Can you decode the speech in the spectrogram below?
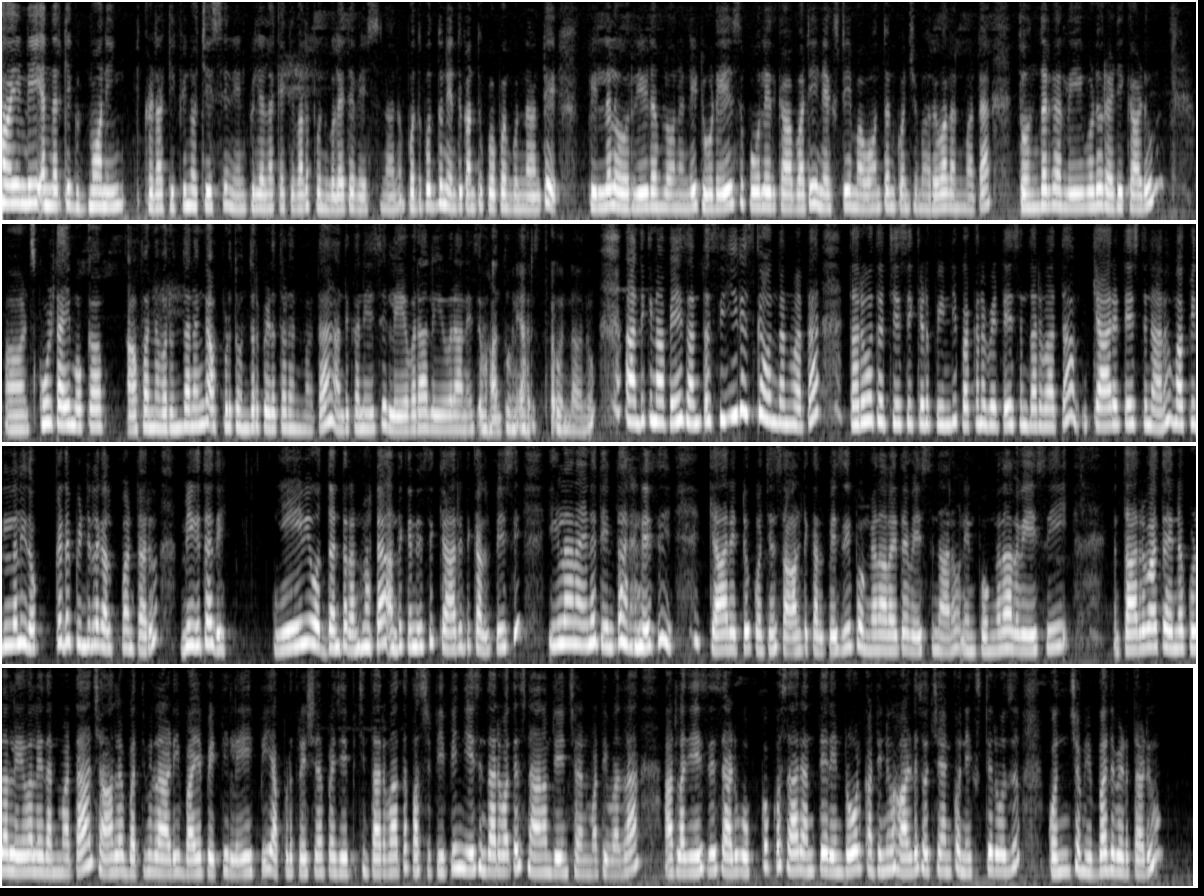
Hi అండి అందరికీ good morning. ఇక్కడ టిఫిన్ వచ్చేసి నేను పిల్లలకైతే ఇవాళ పునుగులు అయితే వేస్తున్నాను. పొద్దు పొద్దున్న ఎందుకు అంత కోపంగా ఉన్నా అంటే పిల్లలు రీయడంలోనండి టూ డేస్ పోలేదు కాబట్టి నెక్స్ట్ డే మా ఓన్తో కొంచెం అరవాలన్నమాట. తొందరగా లేవడు రెడీ కాడు. స్కూల్ టైం ఒక హాఫ్ అన్ అవర్ ఉందనంగా అప్పుడు తొందర పెడతాడనమాట. అందుకనేసి లేవరా లేవరా అనేసి వాంతోనే అరుస్తూ ఉన్నాను. అందుకే నా ఫేస్ అంత సీరియస్గా ఉందనమాట. తర్వాత వచ్చేసి ఇక్కడ పిండి పక్కన పెట్టేసిన తర్వాత క్యారెట్ వేస్తున్నాను. మా పిల్లలు ఇది ఒక్కటే పిండిలో కలపమంటారు. మిగతాది ఏమీ వద్దంటారు అనమాట అందుకనేసి క్యారెట్ కలిపేసి ఇలానైనా తింటారనేసి క్యారెట్ కొంచెం సాల్ట్ కలిపేసి పొంగనాలు అయితే వేస్తున్నాను. నేను పొంగనాలు వేసి తర్వాత అయినా కూడా లేవలేదనమాట చాలా బతిమిలాడి భయపెట్టి లేపి అప్పుడు ఫ్రెష్ అప్ చేయించిన తర్వాత ఫస్ట్ టిఫిన్ చేసిన తర్వాత స్నానం చేయించాను అనమాట అట్లా చేసేసాడు ఒక్కొక్కసారి అంతే రెండు రోజులు కంటిన్యూ హాలిడేస్ వచ్చాయనుకో నెక్స్ట్ రోజు కొంచెం ఇబ్బంది పెడతాడు.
